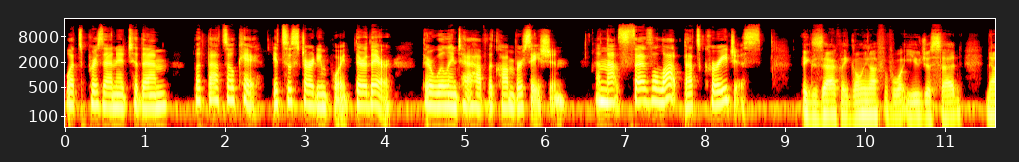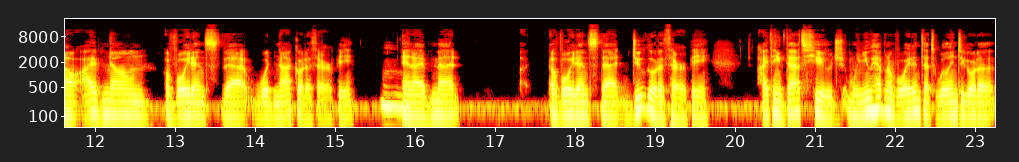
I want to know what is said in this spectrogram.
what's presented to them, but that's okay. It's a starting point. They're there. They're willing to have the conversation. And that says a lot. That's courageous. exactly going off of what you just said. Now, I've known avoidance that would not go to therapy, Mhm. and I've met avoidance that do go to therapy. I think that's huge. When you have an avoidant that's willing to go to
